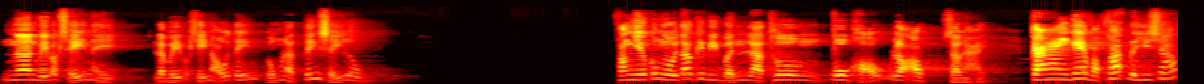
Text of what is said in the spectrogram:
Nên vị bác sĩ này là vị bác sĩ nổi tiếng, cũng là tiến sĩ luôn. Phần nhiều con người ta khi bị bệnh là thường buồn khổ, lo âu, sợ hãi. Cần nghe Phật pháp là vì sao?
